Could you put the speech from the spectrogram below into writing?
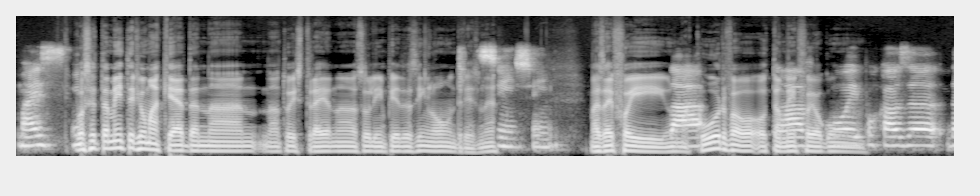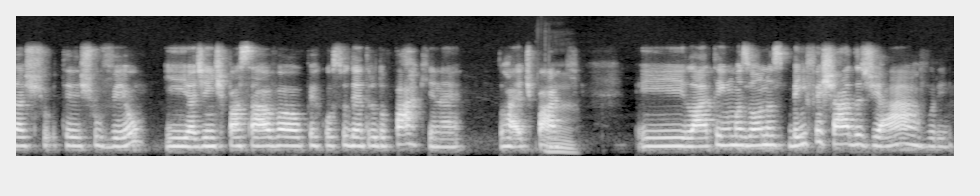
Mas você também teve uma queda na, na tua estreia nas Olimpíadas em Londres, né? Sim, sim. Mas aí foi uma lá, curva ou, ou também foi algum? Foi por causa da chu ter choveu e a gente passava o percurso dentro do parque, né? Do Hyde Park. Ah. E lá tem umas zonas bem fechadas de árvore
